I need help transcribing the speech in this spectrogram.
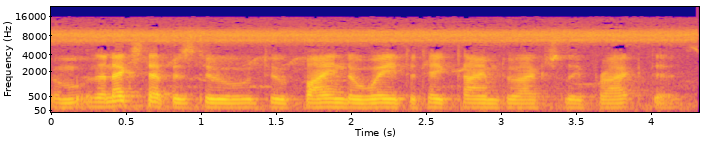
the next step is to, to find a way to take time to actually practice.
